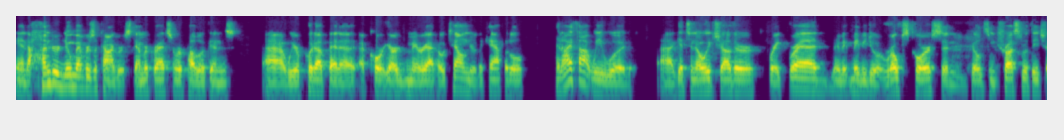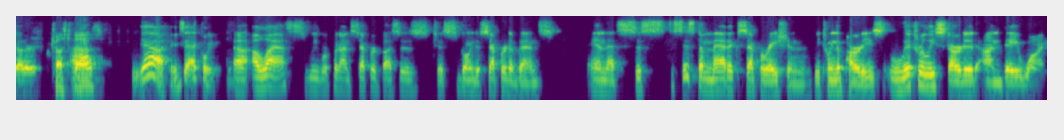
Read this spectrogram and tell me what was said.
And 100 new members of Congress, Democrats and Republicans, uh, we were put up at a, a, courtyard Marriott hotel near the Capitol. And I thought we would uh, get to know each other, break bread, maybe, maybe do a ropes course and build some trust with each other. Trust falls? Uh, yeah, exactly. Uh, alas, we were put on separate buses, just going to separate events and that sy- systematic separation between the parties literally started on day one.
